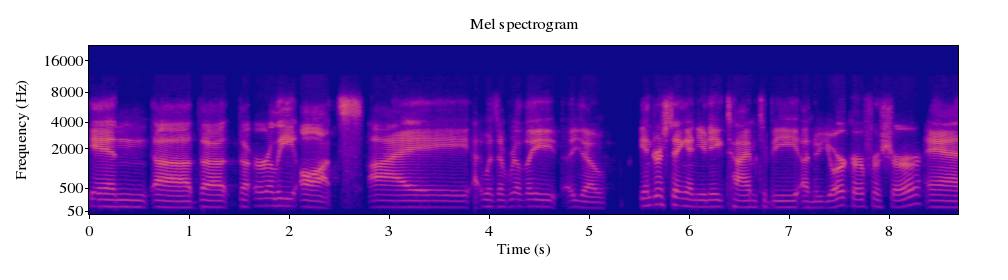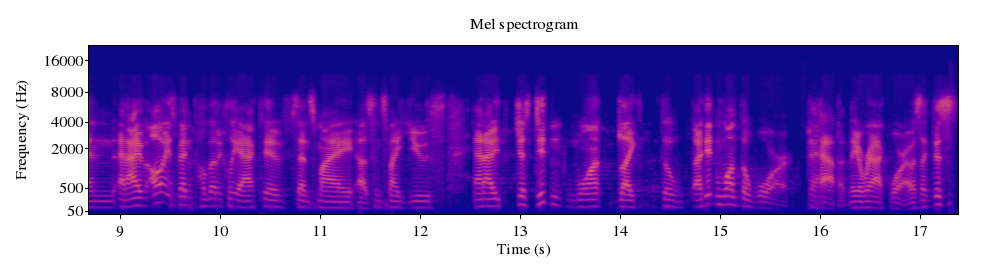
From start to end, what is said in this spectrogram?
in uh, the the early aughts, I was a really you know interesting and unique time to be a New Yorker for sure. And and I've always been politically active since my uh, since my youth. And I just didn't want like the I didn't want the war to happen, the Iraq War. I was like, this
